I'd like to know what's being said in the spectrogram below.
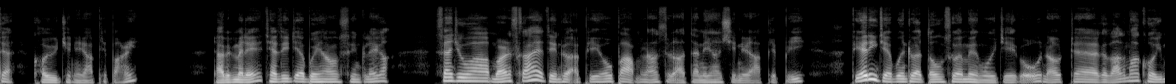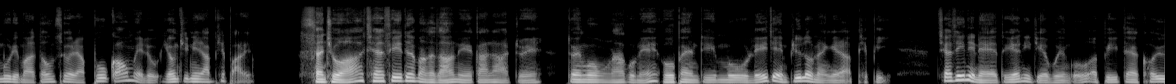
သက်ခေါ်ယူခြင်းနေတာဖြစ်ပါတယ်။ဒါပေမဲ့လည်းချက်စီကျပွင့်ဟောင်းစင်ကလေးက ဆန်ချိုဟာမာရစကာရဲ့အသင်းအတွက်အပြေဟုတ်ပါမလားဆိုတာတန်တရားရှိနေတာဖြစ်ပြီးဒီအနီကျပွဲအတွက်သုံးဆွဲမဲ့ငွေကြေးကိုနောက်ထပ်ကစားသမားခေါ်ယူမှုတွေမှာသုံးဆွဲတာပိုကောင်းမယ်လို့ယုံကြည်နေတာဖြစ်ပါတယ်။ဆန်ချိုဟာချယ်ဆီအတွက်မှာကစားနေတဲ့ကာလအတွင်းတွင်ကုန်9ခုနဲ့ဂိုးဖန်တီမှု၄ချိန်ပြုလုပ်နိုင်ခဲ့တာဖြစ်ပြီးချယ်ဆီအနေနဲ့ဒီအနီကျပွဲကိုအပီးသက်ခေါ်ယူ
